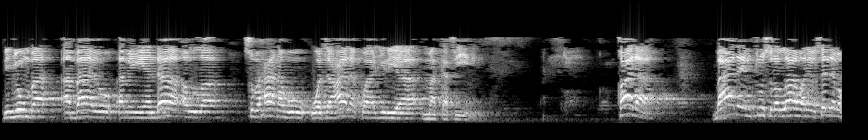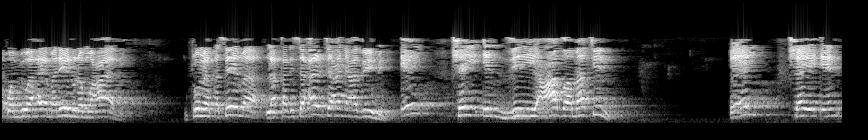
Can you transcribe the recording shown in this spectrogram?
ni nyumba ambayo ameiandaa Allah subhanahu wa ta'ala kwa ajili ya makafiri qala baada ya mtume sallallahu alayhi wasallam kuambiwa haya maneno na Muadhi mtume akasema laqad sa'alta an azimi eh shay'in dhi 'azamatin eh shay'in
